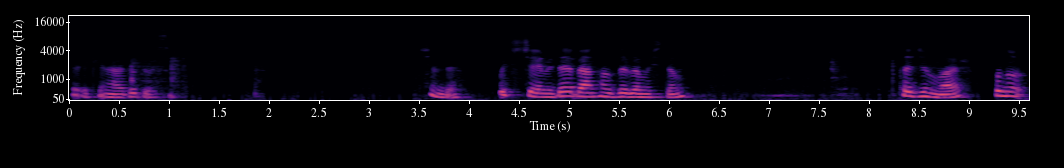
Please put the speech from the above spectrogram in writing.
Şöyle kenarda dursun. Şimdi bu çiçeğimi de ben hazırlamıştım. Tacım var. Bunu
